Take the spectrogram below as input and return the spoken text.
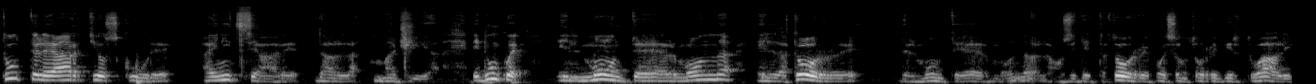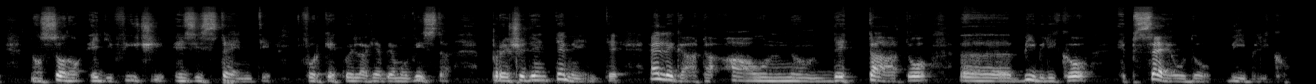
tutte le arti oscure, a iniziare dalla magia. E dunque il monte Hermon e la torre del monte Hermon, la cosiddetta torre, poi sono torri virtuali, non sono edifici esistenti, fuorché quella che abbiamo vista precedentemente, è legata a un dettato eh, biblico e pseudo-biblico.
